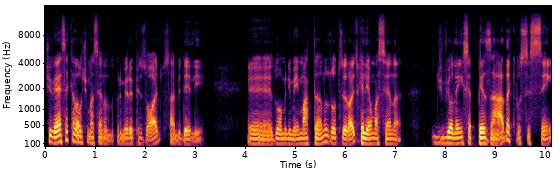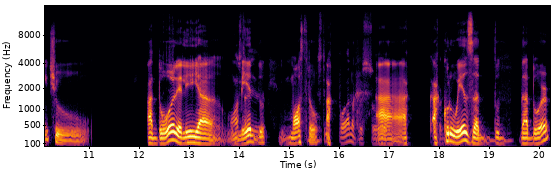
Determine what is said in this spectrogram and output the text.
tivesse aquela última cena do primeiro episódio, sabe? Dele, é, do Omni-Man matando os outros heróis, porque ele é uma cena de violência pesada que você sente o, a dor ali, a, o medo, ele, mostra o, a, a, a, a crueza do, da dor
